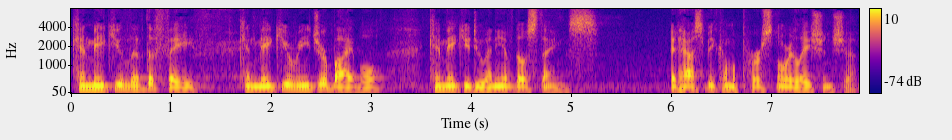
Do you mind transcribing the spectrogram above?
can make you live the faith, can make you read your Bible, can make you do any of those things. It has to become a personal relationship.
